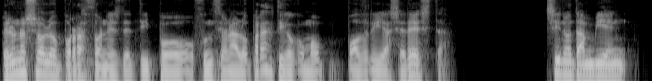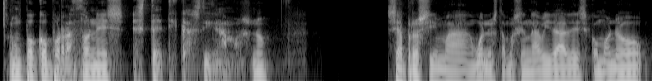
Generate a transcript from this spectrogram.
Pero no solo por razones de tipo funcional o práctico, como podría ser esta, sino también un poco por razones estéticas, digamos, ¿no? Se aproxima, bueno, estamos en Navidades, como no,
